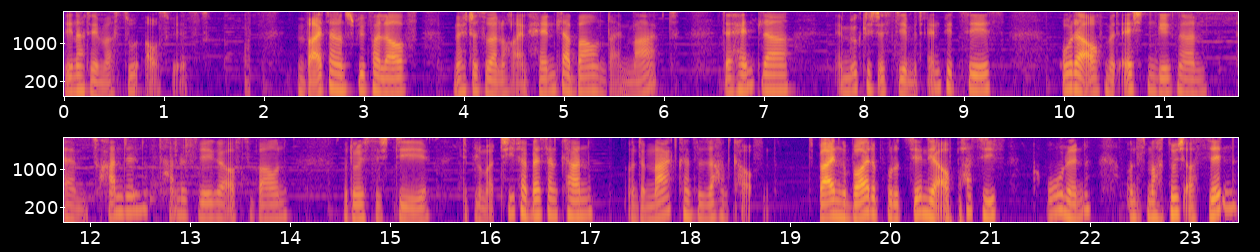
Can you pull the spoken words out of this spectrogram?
je nachdem, was du auswählst. Im weiteren Spielverlauf möchtest du dann noch einen Händler bauen und einen Markt. Der Händler ermöglicht es dir mit NPCs oder auch mit echten Gegnern ähm, zu handeln und Handelswege aufzubauen wodurch sich die Diplomatie verbessern kann und im Markt kannst du Sachen kaufen. Die beiden Gebäude produzieren dir auch passiv Kronen und es macht durchaus Sinn,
